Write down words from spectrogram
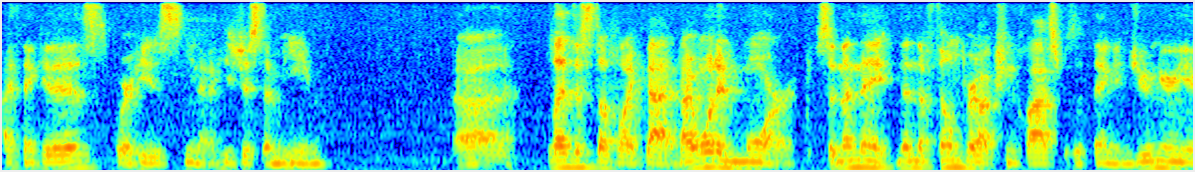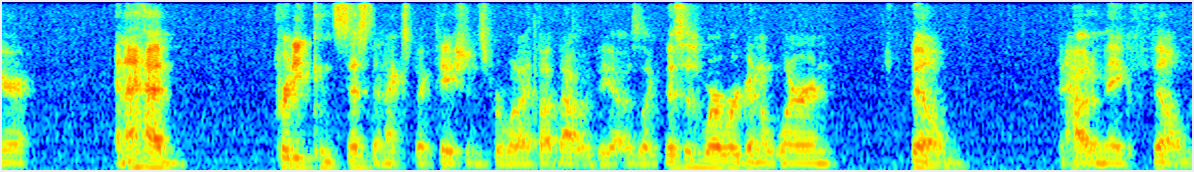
I think it is, where he's you know he's just a meme. Uh, led to stuff like that, and I wanted more. So then they then the film production class was a thing in junior year, and I had pretty consistent expectations for what I thought that would be. I was like, this is where we're going to learn film and how to make film,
